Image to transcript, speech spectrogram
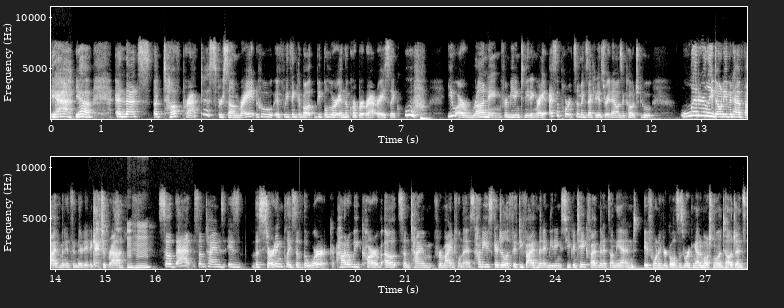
Yeah, yeah. And that's a tough practice for some, right? Who, if we think about people who are in the corporate rat race, like, oof, you are running from meeting to meeting, right? I support some executives right now as a coach who literally don't even have five minutes in their day to catch a breath. Mm-hmm. So that sometimes is the starting place of the work. How do we carve out some time for mindfulness? How do you schedule a 55 minute meeting so you can take five minutes on the end if one of your goals is working on emotional intelligence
